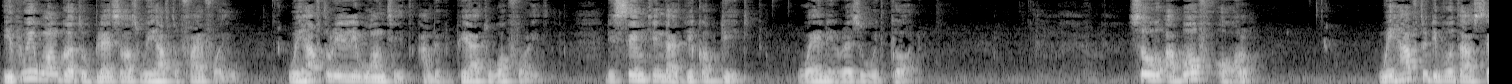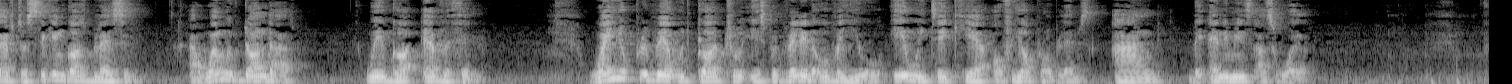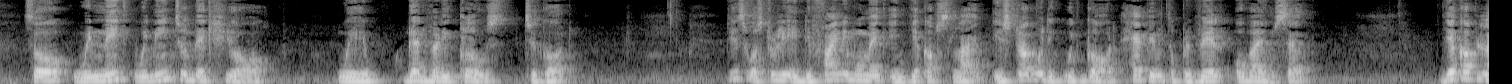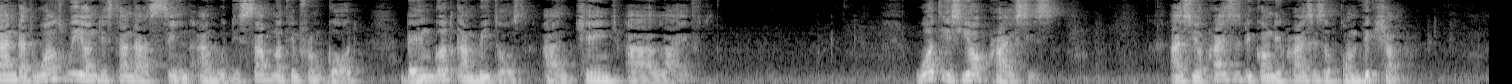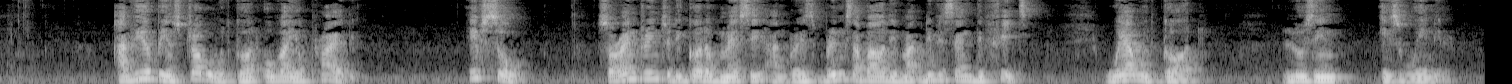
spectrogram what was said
If we want God to bless us, we have to fight for it. We have to really want it and be prepared to work for it. The same thing that Jacob did when he wrestled with God. So above all, we have to devote ourselves to seeking God's blessing. And when we've done that, we've got everything. When you prevail with God through his prevailing over you, he will take care of your problems and the enemies as well. So we need, we need to make sure we get very close to God. This was truly a defining moment in Jacob's life. His struggle with God helped him to prevail over himself. Jacob learned that once we understand our sin and we deserve nothing from God, then God can meet us and change our lives. What is your crisis? As your crisis become the crisis of conviction, have you been struggling with God over your pride? If so, surrendering to the God of mercy and grace brings about the magnificent defeat, where with God, losing is winning.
